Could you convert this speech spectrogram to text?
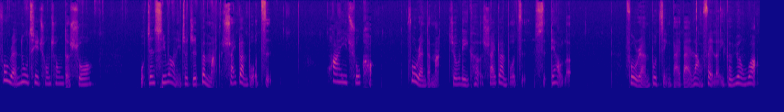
妇人怒气冲冲地说：“我真希望你这只笨马摔断脖子。”话一出口，妇人的马就立刻摔断脖子死掉了。妇人不仅白白浪费了一个愿望，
